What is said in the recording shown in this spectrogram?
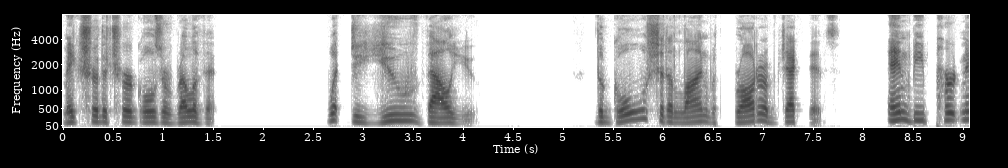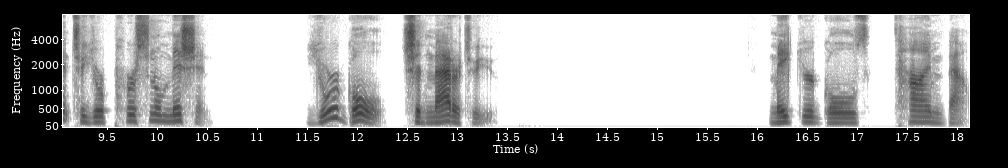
Make sure that your goals are relevant. What do you value? The goal should align with broader objectives and be pertinent to your personal mission. Your goal should matter to you. Make your goals time bound.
